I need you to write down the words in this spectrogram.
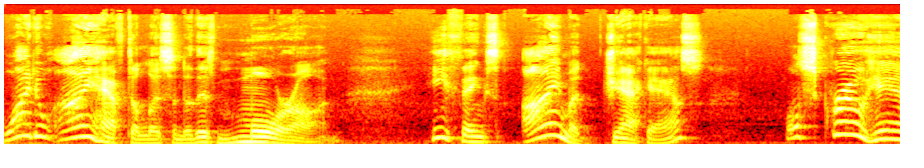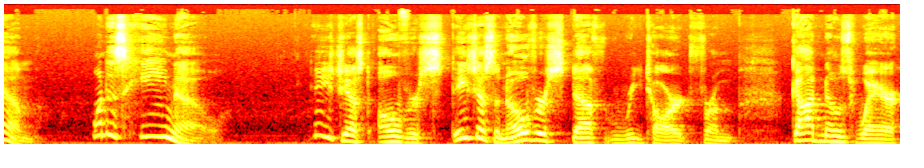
Why do I have to listen to this moron? He thinks I'm a jackass. Well, screw him. What does he know? He's just over he's just an overstuffed retard from God knows where,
